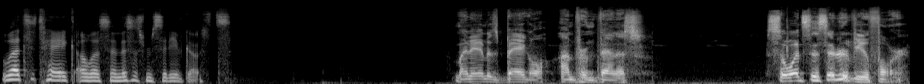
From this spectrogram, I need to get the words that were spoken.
Let's take a listen. This is from City of Ghosts. My name is Bagel. I'm from Venice. So, what's this interview for?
